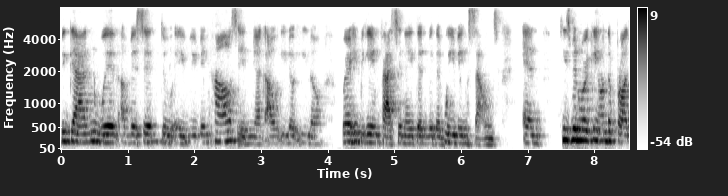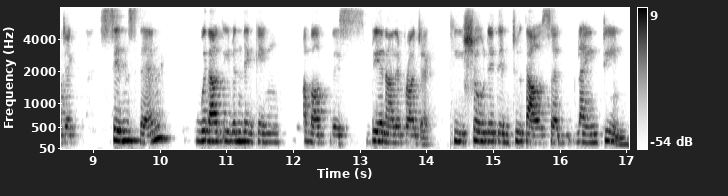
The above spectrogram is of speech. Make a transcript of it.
Began with a visit to a weaving house in Miagao, Iloilo, where he became fascinated with the weaving sounds. And he's been working on the project since then without even thinking about this Biennale project. He showed it in 2019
